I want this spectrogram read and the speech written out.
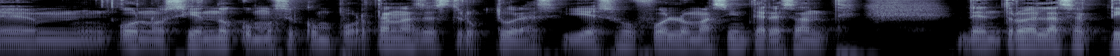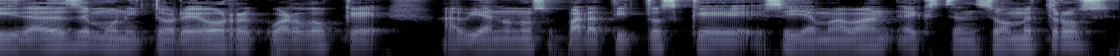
Em, conociendo cómo se comportan las estructuras y eso fue lo más interesante. Dentro de las actividades de monitoreo recuerdo que habían unos aparatitos que se llamaban extensómetros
